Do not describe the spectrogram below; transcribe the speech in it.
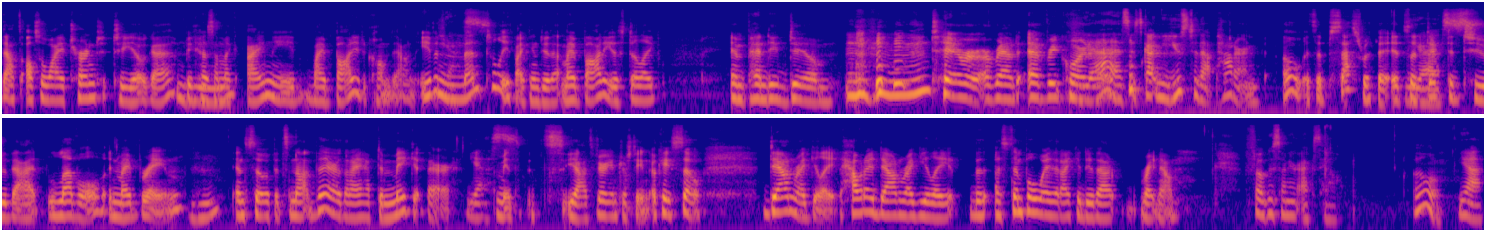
that's also why I turned to yoga because I'm like I need my body to calm down. Even mentally, if I can do that, my body is still like impending doom, mm-hmm. terror around every corner. Yes, it's gotten used to that pattern. Oh, it's obsessed with it. It's addicted Yes. to that level in my brain. Mm-hmm. And so if it's not there, then I have to make it there. Yes. I mean, it's, it's yeah, it's very interesting. Okay, so down regulate. How would I down regulate? The, a simple way that I could do that right now. Focus on your exhale. Oh, Yeah.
